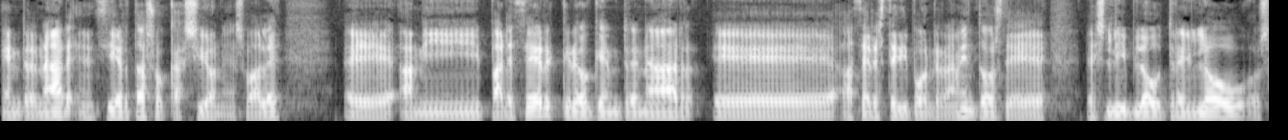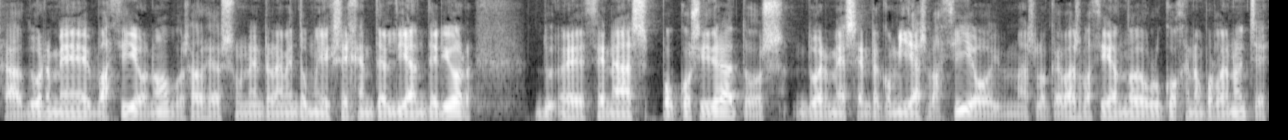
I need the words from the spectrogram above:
entrenar en ciertas ocasiones, ¿vale? Eh, a mi parecer, creo que entrenar, eh, hacer este tipo de entrenamientos de sleep low, train low, o sea, duerme vacío, ¿no? Pues haces un entrenamiento muy exigente el día anterior, eh, cenas pocos hidratos, duermes en recomillas vacío y más lo que vas vaciando de glucógeno por la noche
